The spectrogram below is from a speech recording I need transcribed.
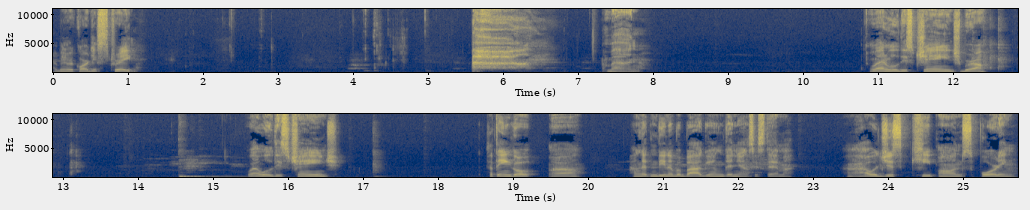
I've been recording straight. Man. When will this change, bro? When will this change? Sa tingin ko, uh, hanggat hindi nababago yung ganyang sistema, uh, I will just keep on supporting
